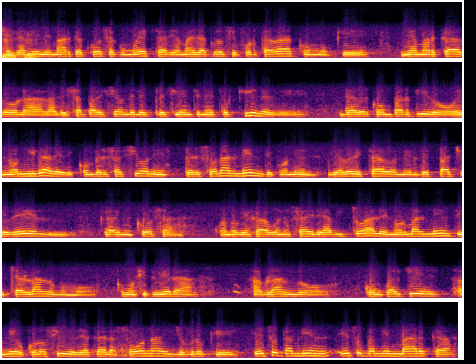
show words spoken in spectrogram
Porque a mí me marca cosas como esta de Amar la Cruz y Fortabá, como que me ha marcado la, la desaparición del expresidente Néstor Kirchner, de, de haber compartido enormidades de conversaciones personalmente con él, de haber estado en el despacho de él, en cosas cuando viajaba a Buenos Aires habituales, normalmente charlando como, como si estuviera hablando con cualquier amigo conocido de acá de la zona y yo creo que eso también eso también marca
